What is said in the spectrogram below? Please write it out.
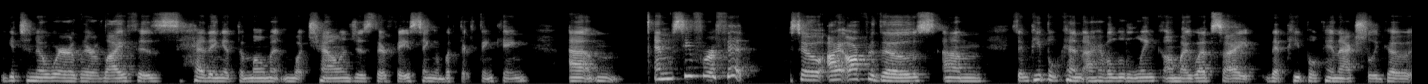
We get to know where their life is heading at the moment and what challenges they're facing and what they're thinking, um, and see if we're a fit. So I offer those, um, and people can. I have a little link on my website that people can actually go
